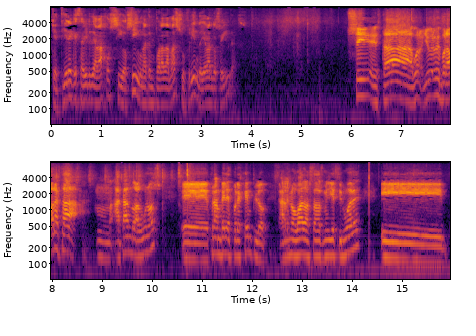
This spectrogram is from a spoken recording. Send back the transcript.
que tiene que salir de abajo sí o sí, una temporada más sufriendo, llevan dos seguidas. Sí, está. Bueno, yo creo que por ahora está mm, atando a algunos. Eh, Fran Vélez, por ejemplo, ha renovado hasta 2019 y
